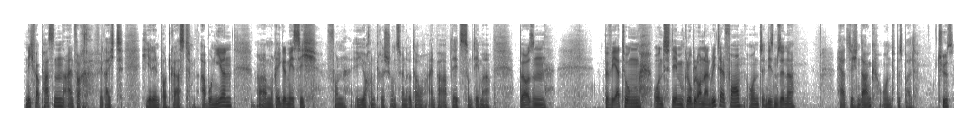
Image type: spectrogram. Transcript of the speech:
nicht verpassen, einfach vielleicht hier den Podcast abonnieren. Ähm, regelmäßig von Jochen Krisch und Sven Rittau ein paar Updates zum Thema Börsenbewertung und dem Global Online Retail Fonds. Und in diesem Sinne herzlichen Dank und bis bald. Tschüss.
